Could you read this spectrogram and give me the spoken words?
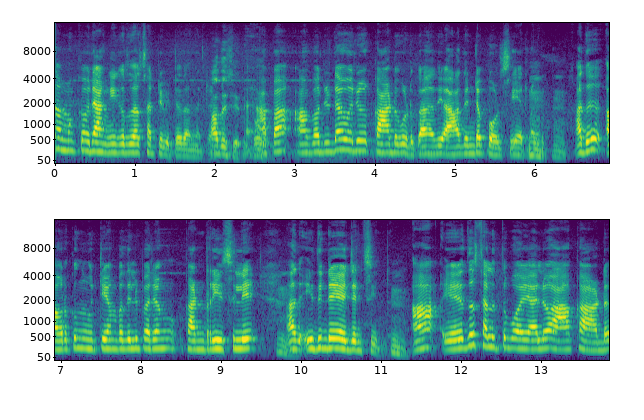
നമുക്ക് ഒരു അംഗീകൃത സർട്ടിഫിക്കറ്റ് തന്നിട്ടുണ്ട്. അപ്പൊ അവരുടെ ഒരു കാർഡ് കൊടുക്കുക അത് അതിന്റെ കോഴ്സ് ചെയ്യണം അത് അവർക്ക് നൂറ്റി അമ്പതിൽ പരം കൺട്രീസിൽ ഇതിന്റെ ഏജൻസി ഉണ്ട്. ആ ഏത് സ്ഥലത്ത് പോയാലും ആ കാർഡ്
